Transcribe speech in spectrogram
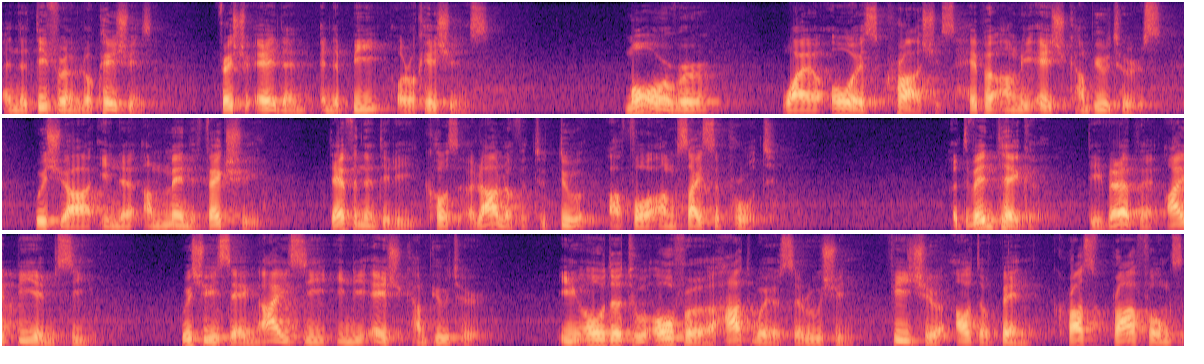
and the different locations, flash A and, and B locations. Moreover, while OS crashes happen on the edge computers, which are in the unmanned factory, definitely cause a lot of to do uh, for on-site support. Advantech developed IBMC, which is an IC in the edge computer, in order to offer a hardware solution feature out-of-band cross-platforms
